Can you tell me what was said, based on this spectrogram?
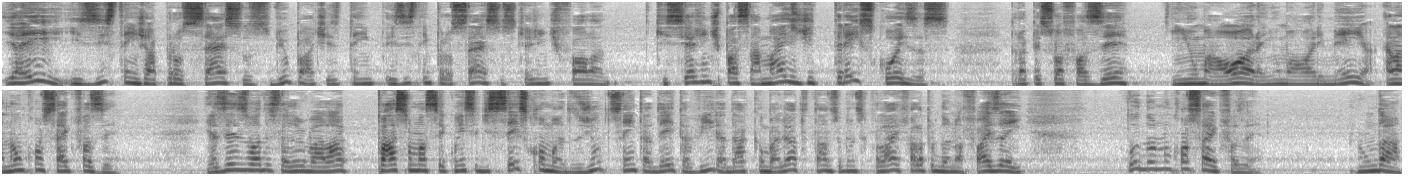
E aí existem já processos, viu, Paty? Existem, existem processos que a gente fala que se a gente passar mais de três coisas para a pessoa fazer em uma hora, em uma hora e meia, ela não consegue fazer. E às vezes o adestrador vai lá, passa uma sequência de seis comandos, junto, senta, deita, vira, dá cambalhota, que, não sei o que lá, e fala pro dono, faz aí o dono não consegue fazer. Não dá.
